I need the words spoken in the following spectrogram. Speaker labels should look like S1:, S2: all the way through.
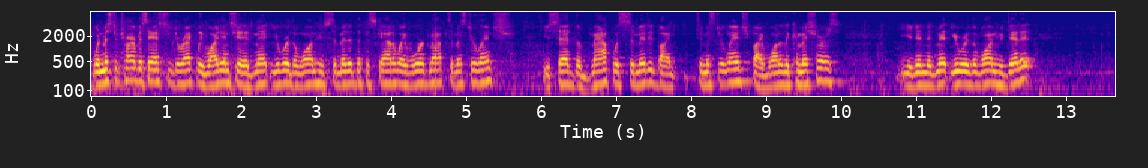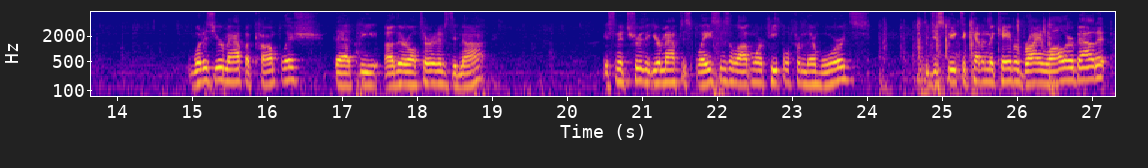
S1: When Mr. Tarbus asked you directly, why didn't you admit you were the one who submitted the Piscataway ward map to Mr. Lynch? You said the map was submitted by to Mr. Lynch by one of the commissioners. You didn't admit you were the one who did it. What does your map accomplish that the other alternatives did not? Isn't it true that your map displaces a lot more people from their wards? Did you speak to Kevin McCabe or Brian Waller about it?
